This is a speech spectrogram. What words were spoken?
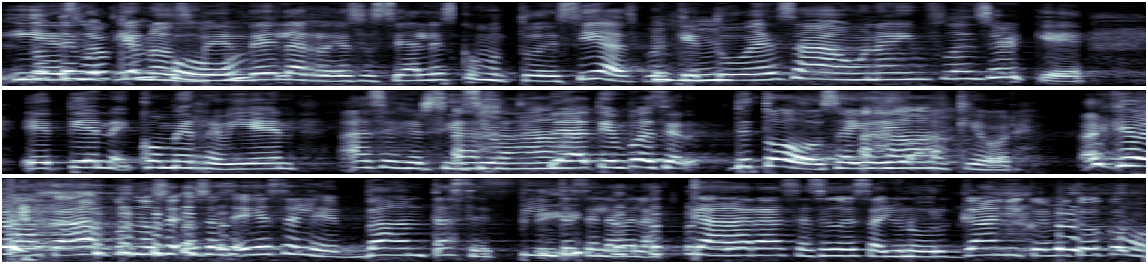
Y es lo que nos vende las redes sociales, como tú decías, porque tú ves a una influencer que eh, tiene, come re bien, hace ejercicio, le da tiempo de hacer de todo. O sea, yo digo, ¿a qué hora? Cuando o sea, ella se levanta, se pinta, se lava la cara, se hace su desayuno orgánico y me quedo como,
